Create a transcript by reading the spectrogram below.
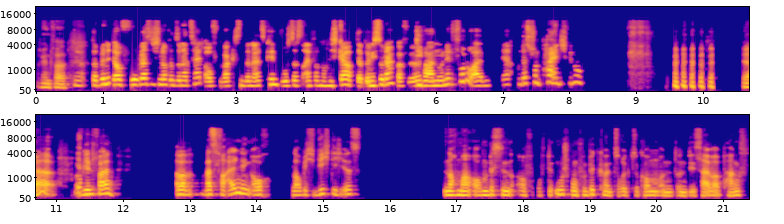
Auf jeden Fall. Ja, da bin ich auch froh, dass ich noch in so einer Zeit aufgewachsen bin als Kind, wo es das einfach noch nicht gab. Da bin ich so dankbar für. Die waren nur in den Fotoalben. Ja. Und das ist schon peinlich genug. Ja, auf Ja. jeden Fall. Aber was vor allen Dingen auch, glaube ich, wichtig ist, nochmal auch ein bisschen auf, auf den Ursprung von Bitcoin zurückzukommen und, und die Cyberpunks.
